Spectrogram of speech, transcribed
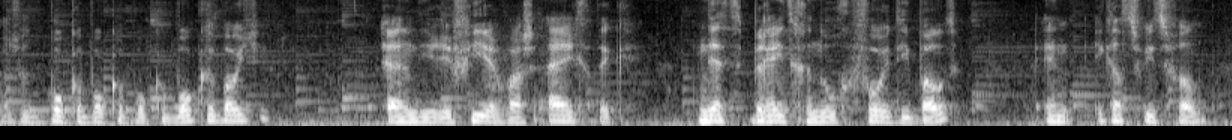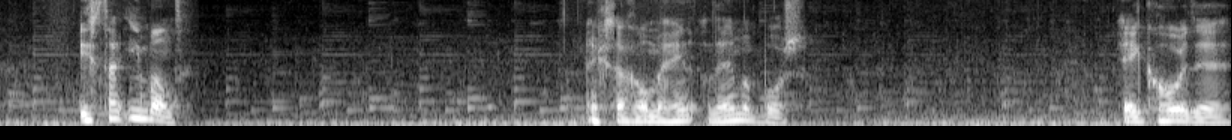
Een soort bokken, bokken, bokken, bokken bootje. En die rivier was eigenlijk net breed genoeg voor die boot. En ik had zoiets van, is daar iemand? Ik zag om me heen alleen maar bos. Ik hoorde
